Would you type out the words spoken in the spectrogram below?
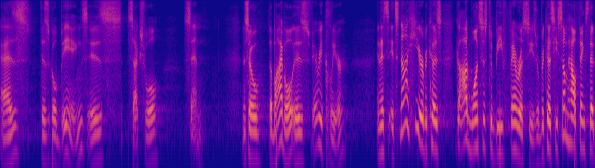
as physical beings is sexual sin. And so the Bible is very clear. And it's, it's not here because God wants us to be Pharisees or because he somehow thinks that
